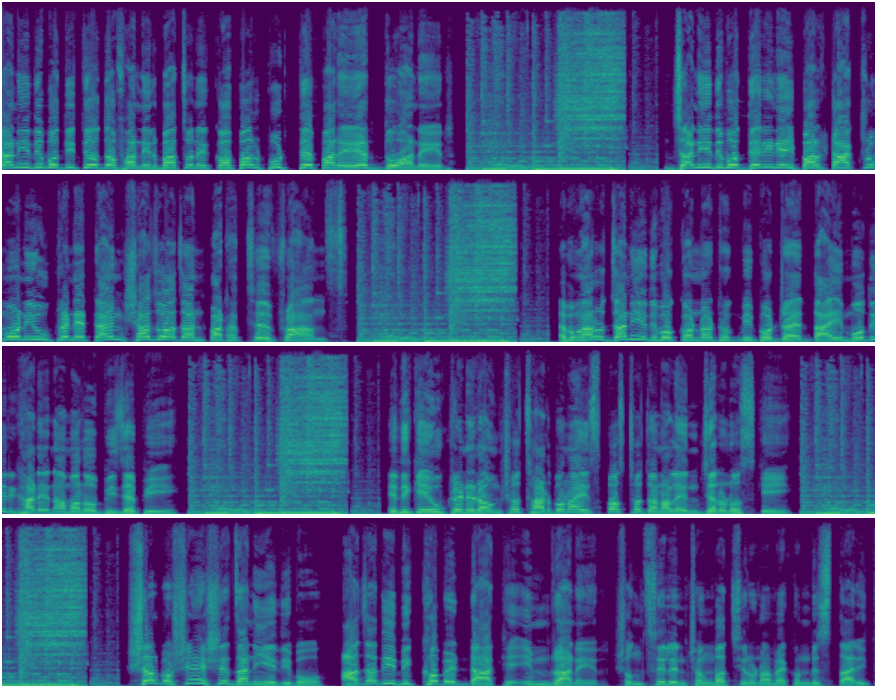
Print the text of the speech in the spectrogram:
জানিয়ে দিব দ্বিতীয় দফা নির্বাচনে কপাল ফুটতে পারে এর দোয়ানের জানিয়ে দিব দেরি নেই পাল্টা আক্রমণ, ইউক্রেনে ট্যাঙ্ক সাজোয়া যান পাঠাচ্ছে ফ্রান্স। এবং আরও জানিয়ে দেব, কর্ণাটক বিপর্যয়ের দায়ী মোদির ঘাড়ে নামালো বিজেপি। এদিকে ইউক্রেনের অংশ ছাড়ব না, স্পষ্ট জানালেন জেলনস্কি। সর্বশেষে জানিয়ে দিব, আজাদি বিক্ষোভের ডাক ইমরানের। শুনছিলেন সংবাদ শিরোনাম, এখন বিস্তারিত।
